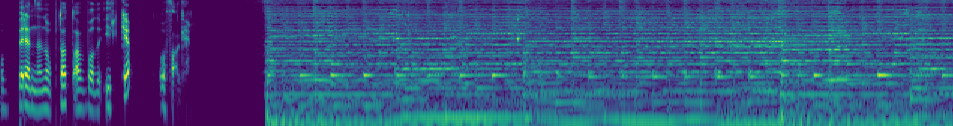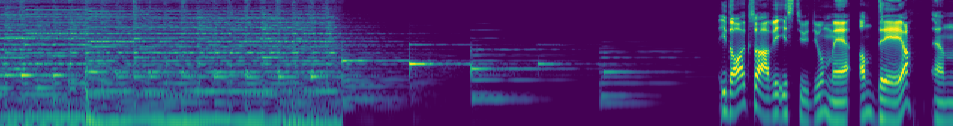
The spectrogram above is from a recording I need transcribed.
og brennende opptatt av både yrket og faget. I dag så er vi i studio med Andrea, en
